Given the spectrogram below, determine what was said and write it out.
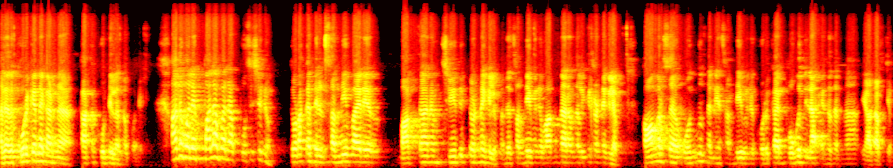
അതായത് കുറിക്കുന്ന കണ്ണ് കാക്കക്കൂട്ടിൽ എന്ന പോലെ അതുപോലെ പല പല പൊസിഷനും തുടക്കത്തിൽ സന്ദീപ് വാര്യർ വാഗ്ദാനം ചെയ്തിട്ടുണ്ടെങ്കിലും അത് സന്ദീപിന് വാഗ്ദാനം നൽകിയിട്ടുണ്ടെങ്കിലും കോൺഗ്രസ് ഒന്നും തന്നെ സന്ദീപിന് കൊടുക്കാൻ പോകുന്നില്ല എന്നത് യാഥാർത്ഥ്യം.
